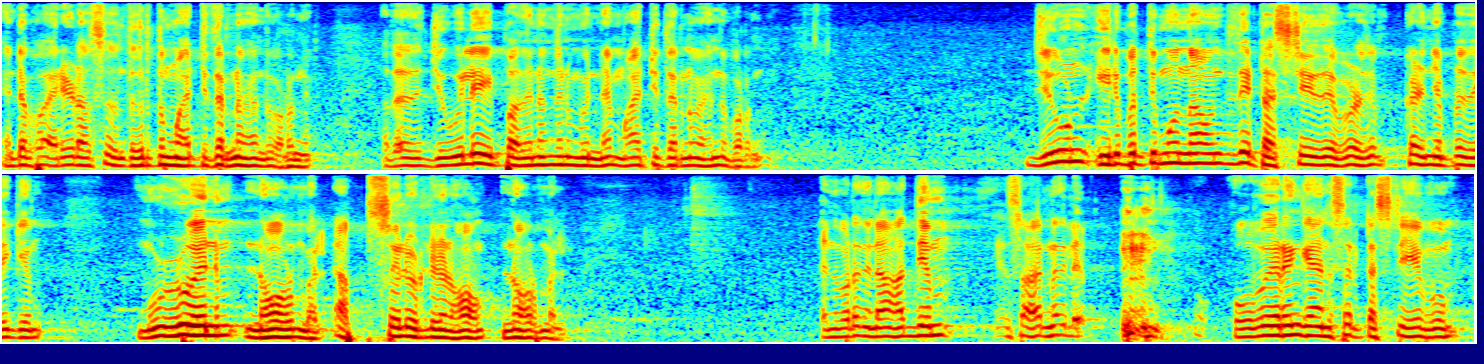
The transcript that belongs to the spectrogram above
എന്റെ ഭാര്യയുടെ അസുഖം തീർത്തും മാറ്റിത്തരണമെന്ന് പറഞ്ഞു. അതായത് ജൂലൈ പതിനൊന്നിന് മുന്നേ മാറ്റിത്തരണമെന്ന് പറഞ്ഞു. ജൂൺ ഇരുപത്തിമൂന്നാം തീയതി ടെസ്റ്റ് ചെയ്ത കഴിഞ്ഞപ്പോഴത്തേക്കും മുഴുവനും നോർമൽ അബ്സൊല്യൂട്ട്ലി നോർമൽ എന്ന് പറഞ്ഞാൽ ആദ്യം സാറിനതിൽ ഓവേറിങ് ക്യാൻസർ ടെസ്റ്റ് ചെയ്യുമ്പം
